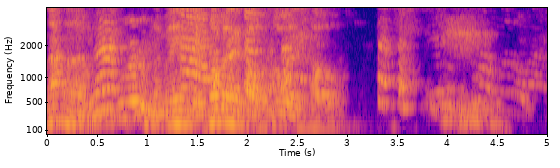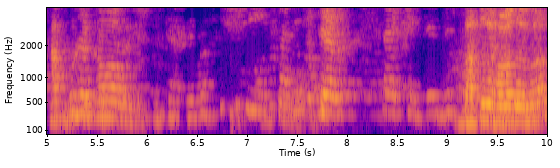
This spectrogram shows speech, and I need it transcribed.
না না না পুরো না মেয়ে সবার আগে খাও সবার আগে খাও। আপুরে খাওয়াও চাতুরে খাওয়া দাও এবার।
